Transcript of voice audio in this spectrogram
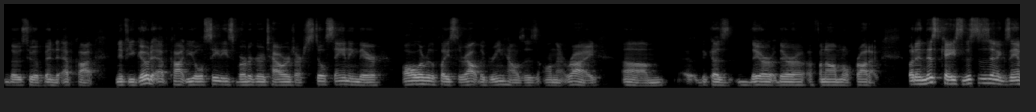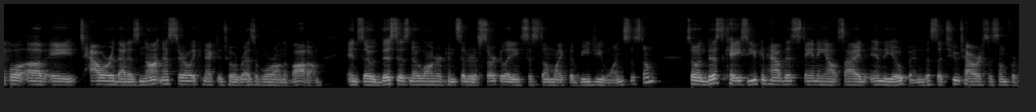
those who have been to Epcot. And if you go to Epcot, you'll see these Vertigrow towers are still standing there all over the place throughout the greenhouses on that ride um, because they're they're a phenomenal product. But in this case, this is an example of a tower that is not necessarily connected to a reservoir on the bottom. And so this is no longer considered a circulating system like the VG1 system. So in this case, you can have this standing outside in the open. This is a two tower system for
